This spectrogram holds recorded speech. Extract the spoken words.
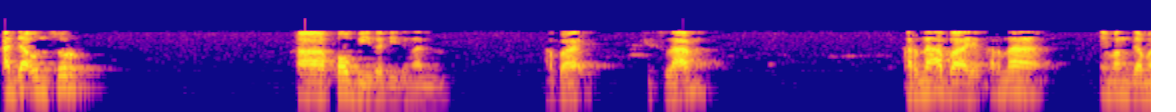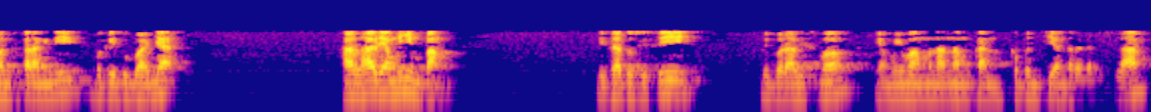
ada unsur uh, pobi tadi dengan apa Islam karena apa ya karena memang zaman sekarang ini begitu banyak hal-hal yang menyimpang di satu sisi liberalisme yang memang menanamkan kebencian terhadap Islam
